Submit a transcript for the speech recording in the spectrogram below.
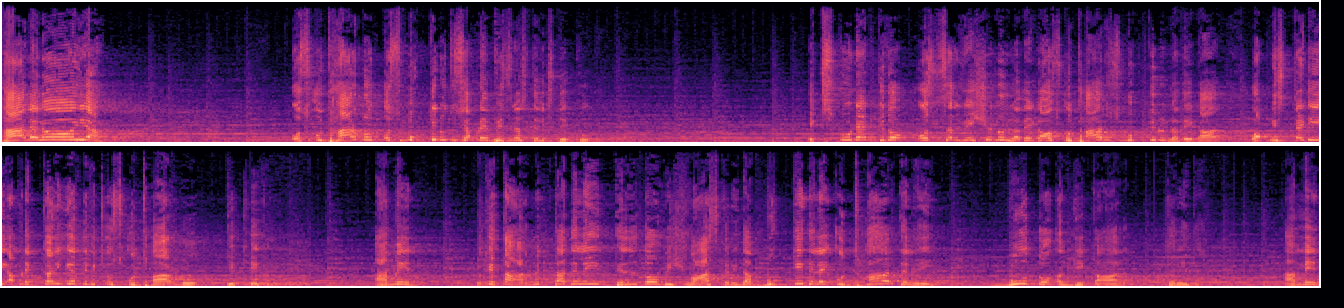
ਹਾਲੇਲੂਇਆ ਉਸ ਉਧਾਰ ਨੂੰ ਉਸ ਮੁਕਤੀ ਨੂੰ ਤੁਸੀਂ ਆਪਣੇ ਬਿਜ਼ਨਸ ਦੇ ਵਿੱਚ ਦੇਖੋਗੇ ਇੱਕ ਸਟੂਡੈਂਟ ਜਦੋਂ ਉਸ ਸਲਵੇਸ਼ਨ ਨੂੰ ਲਵੇਗਾ ਉਸ ਉਧਾਰ ਉਸ ਮੁਕਤੀ ਨੂੰ ਲਵੇਗਾ ਉਹ ਆਪਣੀ ਸਟੱਡੀ ਆਪਣੇ ਕੈਰੀਅਰ ਦੇ ਵਿੱਚ ਉਸ ਉਧਾਰ ਨੂੰ ਦੇਖੇਗਾ ਆਮੀਨ ਕਿਉਂਕਿ ਧਾਰਮਿਕਤਾ ਦੇ ਲਈ ਦਿਲ ਤੋਂ ਵਿਸ਼ਵਾਸ ਕਰੀਦਾ ਮੁਕਤੀ ਦੇ ਲਈ ਉਧਾਰ ਦੇ ਲਈ ਮੂੰਹ ਤੋਂ ਅੰਗੀਕਾਰ ਕਰੀਦਾ ਆਮੀਨ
